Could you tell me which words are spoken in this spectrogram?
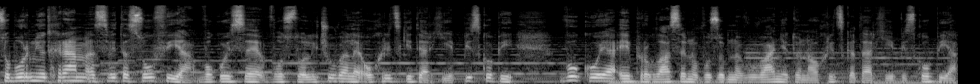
Соборниот храм Света Софија, во кој се востоличувале охридските архиепископи, во која е прогласено возобновувањето на Охридската архиепископија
